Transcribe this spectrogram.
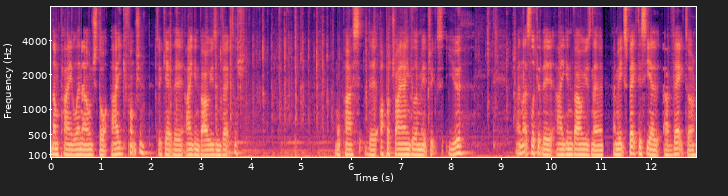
numpy linalg.eig function to get the eigenvalues and vectors. We'll pass the upper triangular matrix u. And let's look at the eigenvalues now. And we expect to see a, a vector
